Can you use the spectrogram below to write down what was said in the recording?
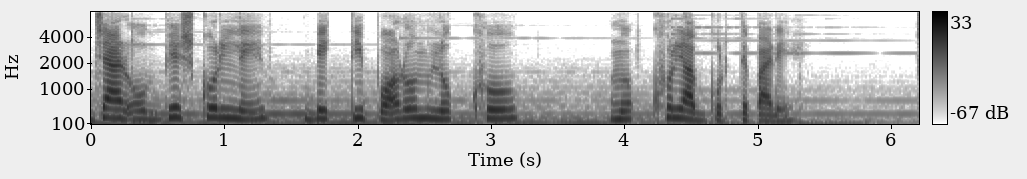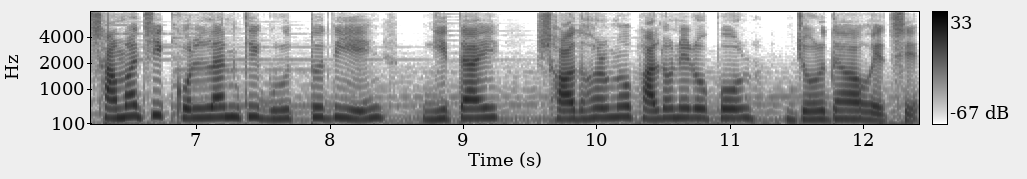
যার অভ্যেস করলে ব্যক্তি পরম লক্ষ্য, মোক্ষ লাভ করতে পারে। সামাজিক কল্যাণকে গুরুত্ব দিয়ে গীতায় স্বধর্ম পালনের ওপর জোর দেওয়া হয়েছে।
